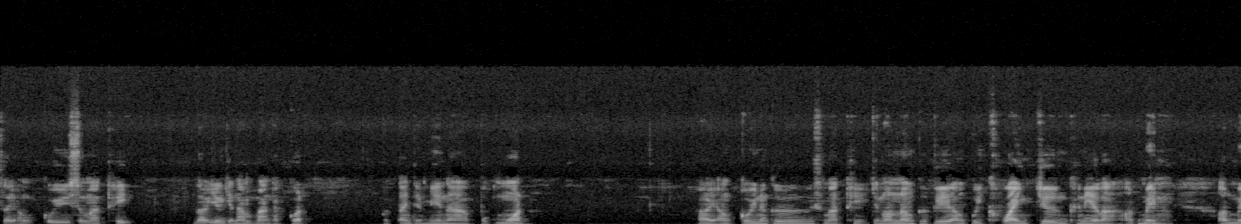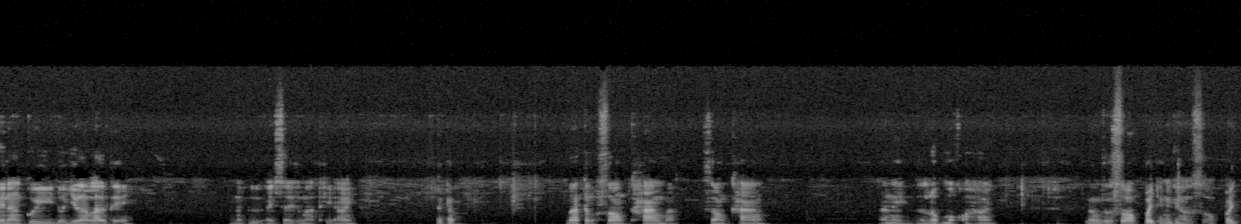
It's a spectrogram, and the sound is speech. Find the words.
សីអង្គុយសមាធិដោយយើងចំណាំបានថាគាត់គាត់តែងតែមានពុកមាត់ហើយអង្គុយហ្នឹងគឺសមាធិជំនាន់ហ្នឹងគឺគេអង្គុយខ្វែងជើងគ្នាបាទអត់មានអត់មានអង្គុយដូចយើងឥឡូវទេហ្នឹងគឺអីសីសមាធិហើយទៅបាទទាំងសងខាងបាទសងខាងអានេះលុបមុខអស់ហើយ នឹងសសរពេជ្រនេះគេហៅសសរពេជ្រ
